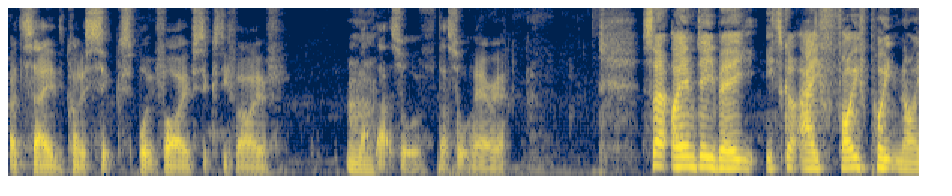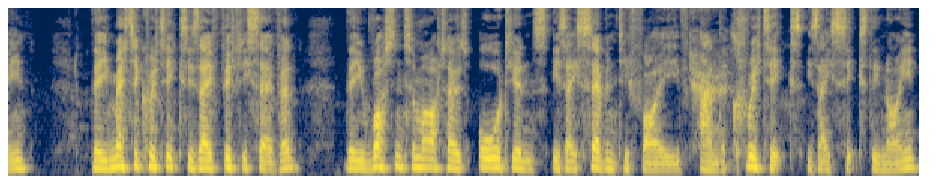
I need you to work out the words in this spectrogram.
I'd say kind of 6.5, 65, that, that sort of that sort of area. So IMDb, it's got a five point nine. The Metacritics is a fifty-seven. The Rotten Tomatoes audience is a seventy-five, and the critics is a sixty-nine.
